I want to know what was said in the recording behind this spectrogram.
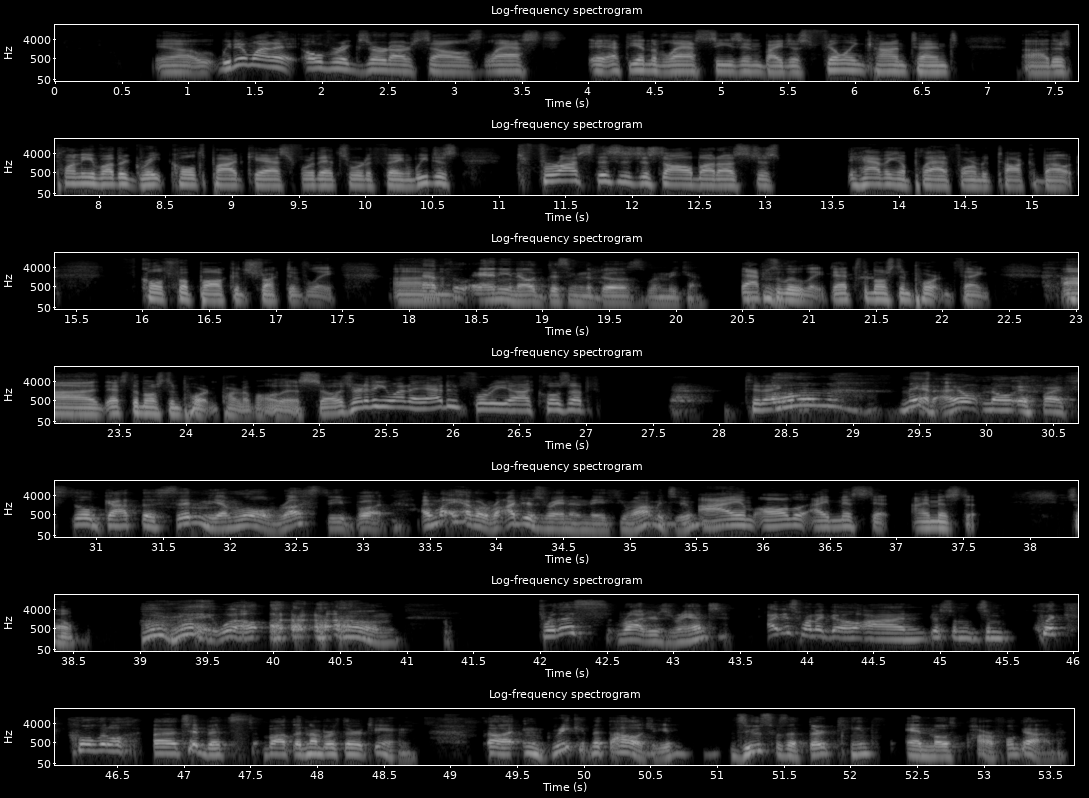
Know, we didn't want to overexert ourselves last at the end of last season by just filling content. Uh, there's plenty of other great Colts podcasts for that sort of thing. We just, for us, this is just all about us just having a platform to talk about Colts football constructively. Um, Absolutely, and you know, dissing the Bills when we can. Absolutely. That's the most important thing. Uh, that's the most important part of all this. So, is there anything you want to add before we uh, close up? Today? Um, man, I don't know if I've still got this in me. I'm a little rusty, but I might have a Rogers rant in me if you want me to. I am all. I missed it. I missed it. So All right. Well, for this Rogers rant, I just want to go on just some some quick, cool little uh, tidbits about the number thirteen. Uh, in Greek mythology, Zeus was the thirteenth and most powerful god.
